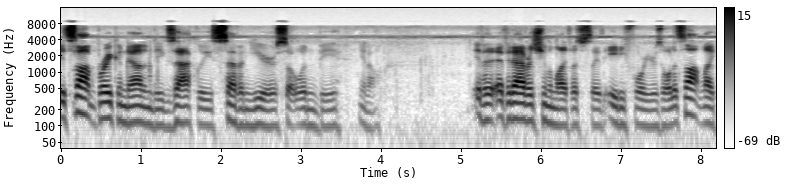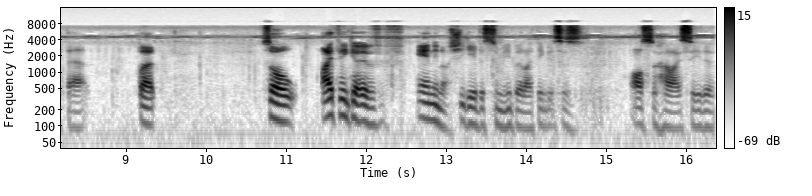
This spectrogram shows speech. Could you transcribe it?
it's not breaking down into exactly seven years, so it wouldn't be, you know, if, if an average human life, let's say, is 84 years old, it's not like that. But so I think of, and you know, she gave this to me, but I think this is also how I see the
